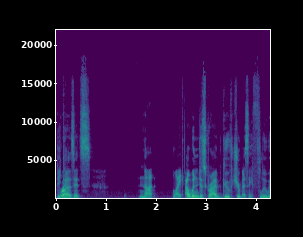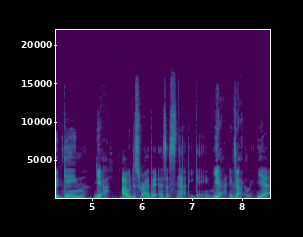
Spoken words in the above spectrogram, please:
because it's not like I wouldn't describe Goof Troop as a fluid game. Yeah, I would describe it as a snappy game. yeah, exactly. Yeah.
